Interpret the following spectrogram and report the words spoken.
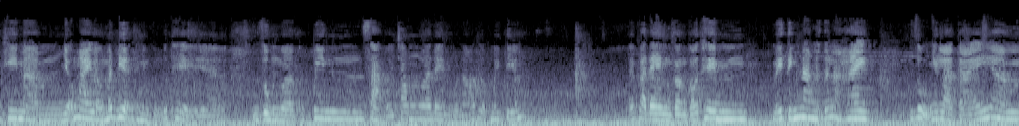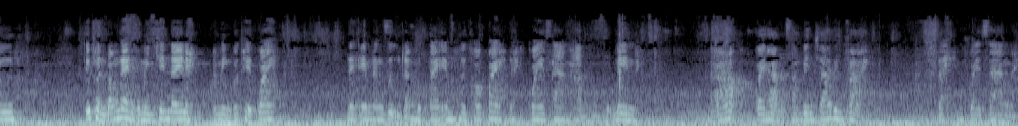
khi mà nhỡ may mà mất điện thì mình cũng có thể à, dùng à, cục pin sạc ở trong à, đèn của nó được mấy tiếng. Đấy, và đèn còn có thêm mấy tính năng nữa rất là hay. Ví dụ như là cái cái phần bóng đèn của mình trên đây này, mà mình có thể quay. Đây, em đang giữ đang một tay em hơi khó quay. Đây, quay sang hẳn một bên này. Đó, quay hẳn sang bên trái, bên phải. Đây, em quay sang này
